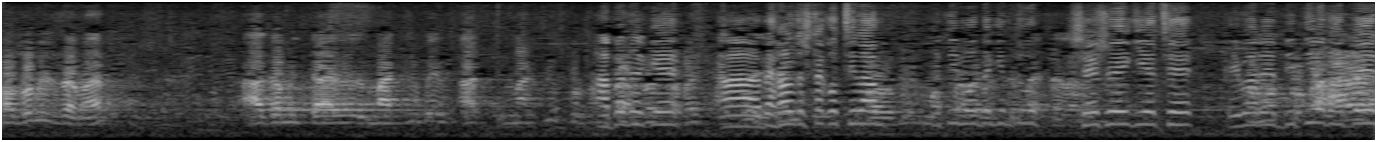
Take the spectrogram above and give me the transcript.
নবমের জামাত আগামীকাল মাগরিবের আপনাদেরকে দেখানোর চেষ্টা করছিলাম। ইতিমধ্যে কিন্তু শেষ হয়ে গিয়েছে। এবারে দ্বিতীয় ধাপের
